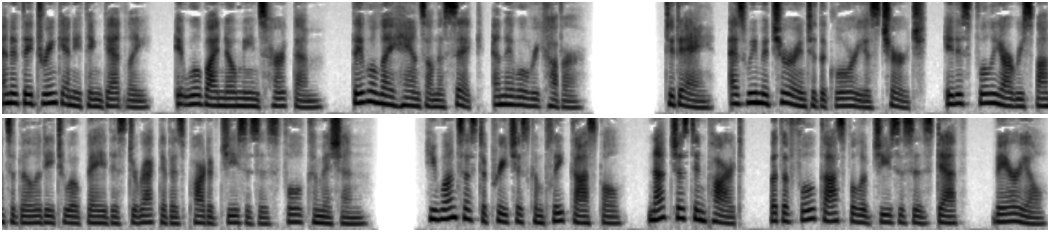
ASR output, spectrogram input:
and if they drink anything deadly, it will by no means hurt them, they will lay hands on the sick, and they will recover. Today, as we mature into the glorious church, it is fully our responsibility to obey this directive as part of Jesus' full commission. He wants us to preach his complete gospel, not just in part, but the full gospel of Jesus' death, burial,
